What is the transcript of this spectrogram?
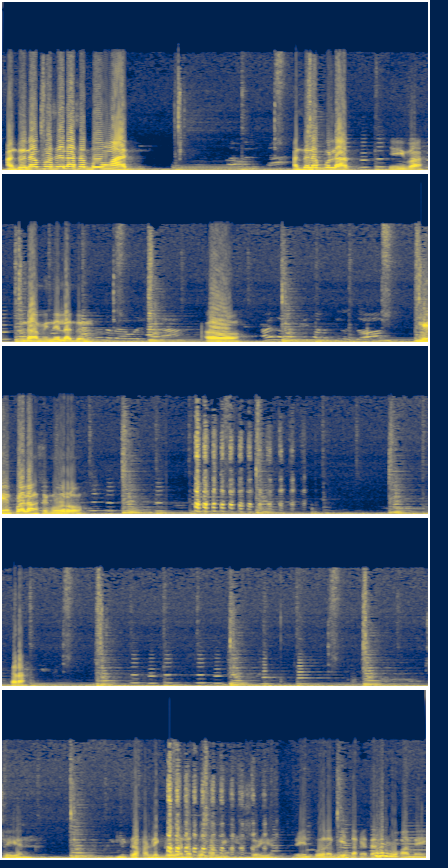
Andun na po sila sa bungad. Andun na po lahat. Yung iba, ang dami nila dun. Oo. Doon. Ngayon pa lang siguro. Tara. So yun. Nagkakaligawan na po kami. So yun. Ayun po, nagkita-kita na po kami.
